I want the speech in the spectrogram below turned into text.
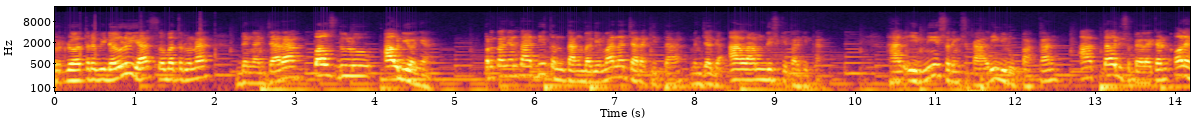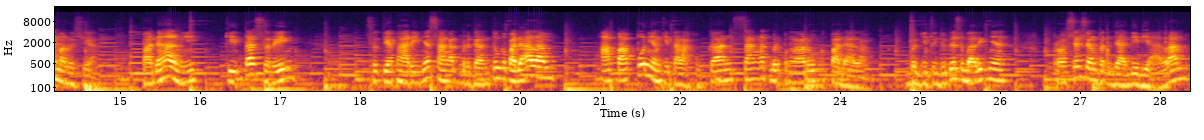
berdoa terlebih dahulu ya Sobat Teruna dengan cara pause dulu audionya. Pertanyaan tadi tentang bagaimana cara kita menjaga alam di sekitar kita. Hal ini sering sekali dilupakan atau disepelekan oleh manusia. Padahal nih, kita sering setiap harinya sangat bergantung kepada alam. Apa pun yang kita lakukan sangat berpengaruh kepada alam. Begitu juga sebaliknya, proses yang terjadi di alam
